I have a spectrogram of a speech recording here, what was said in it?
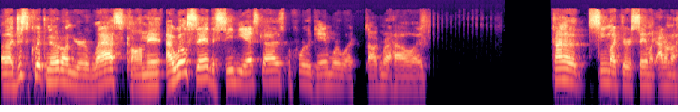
uh, just a quick note on your last comment. I will say the CBS guys before the game were like talking about how like kind of seemed like they were saying like I don't know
